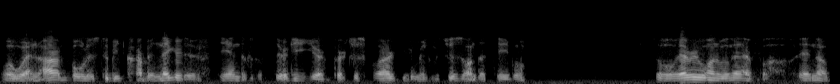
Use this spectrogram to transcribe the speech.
Well, when our goal is to be carbon negative at the end of the 30-year purchase power agreement, which is on the table. So everyone will have, uh, you know,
